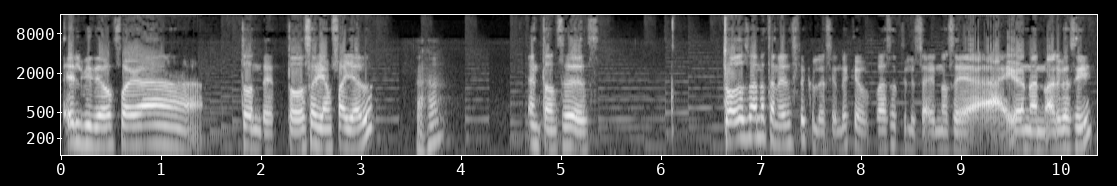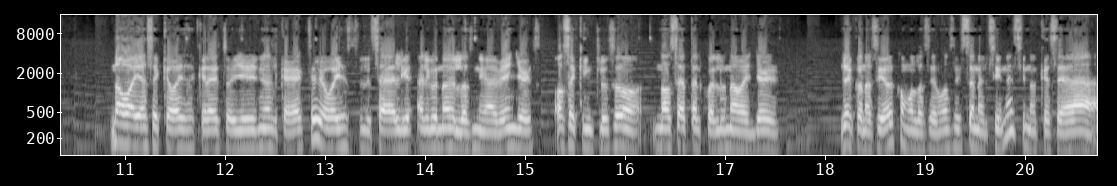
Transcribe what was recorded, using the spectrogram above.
el video fuera donde todos habían fallado, Ajá. entonces todos van a tener especulación de que vas a utilizar, no sé, a Iron Man o algo así. No vaya a ser que vayas a crear tu original character o vayas a utilizar alguno de los New Avengers. O sea que incluso no sea tal cual un Avenger reconocido como los hemos visto en el cine, sino que sea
